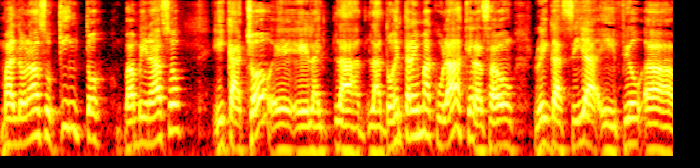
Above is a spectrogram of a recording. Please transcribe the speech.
Maldonado su quinto bambinazo y cachó eh, eh, las dos entradas inmaculadas que lanzaron Luis García y Phil uh,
